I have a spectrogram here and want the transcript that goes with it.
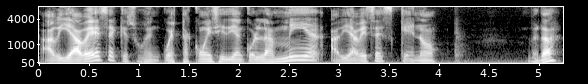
Había veces que sus encuestas coincidían con las mías, había veces que no. ¿Verdad?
